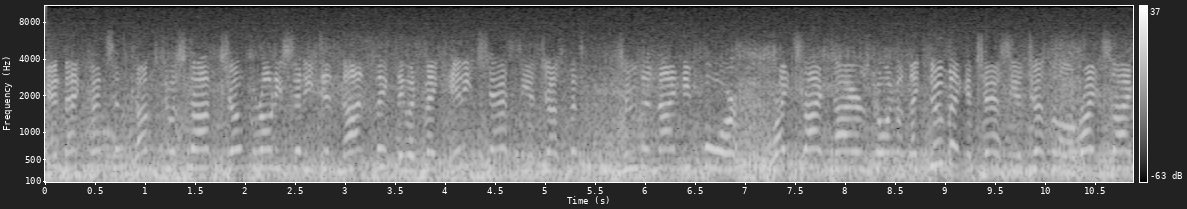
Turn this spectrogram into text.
And Matt Kenseth comes to a stop. Joe Garone said he did not think they would make any chassis adjustments to the 94. Right side tires going on. They do make a chassis adjustment on the right side,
